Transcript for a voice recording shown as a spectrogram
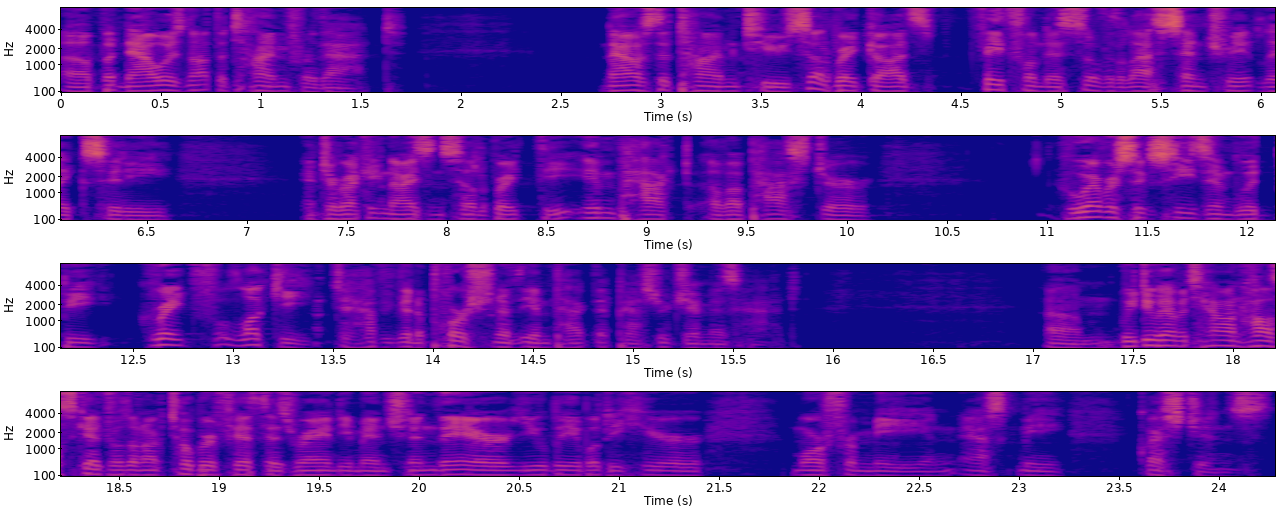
Uh, but now is not the time for that. Now is the time to celebrate God's faithfulness over the last century at Lake City and to recognize and celebrate the impact of a pastor. Whoever succeeds him would be grateful, lucky to have even a portion of the impact that Pastor Jim has had. Um, we do have a town hall scheduled on October 5th, as Randy mentioned. There, you'll be able to hear more from me and ask me questions.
